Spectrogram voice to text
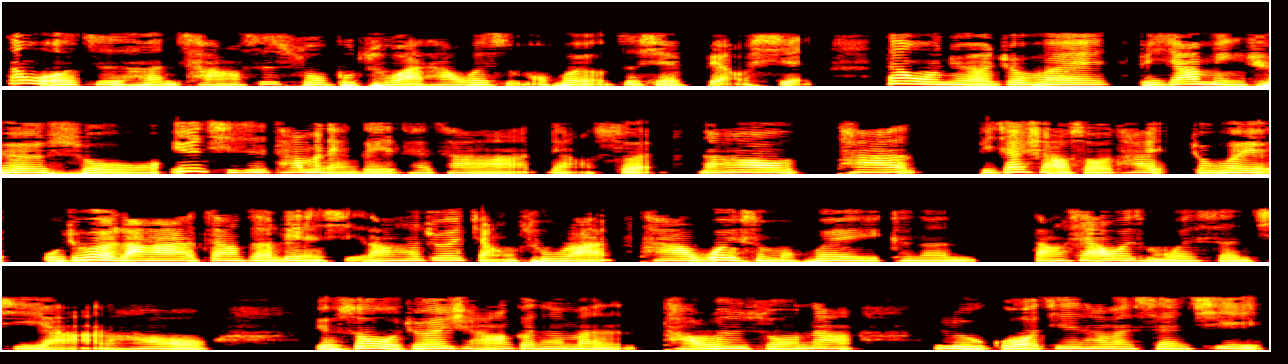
但我儿子很常是说不出来他为什么会有这些表现，但我女儿就会比较明确说，因为其实他们两个也才差两岁，然后他比较小的时候，他就会我就会让他这样子练习，然后他就会讲出来他为什么会可能当下为什么会生气啊，然后有时候我就会想要跟他们讨论说，那如果今天他们生气。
